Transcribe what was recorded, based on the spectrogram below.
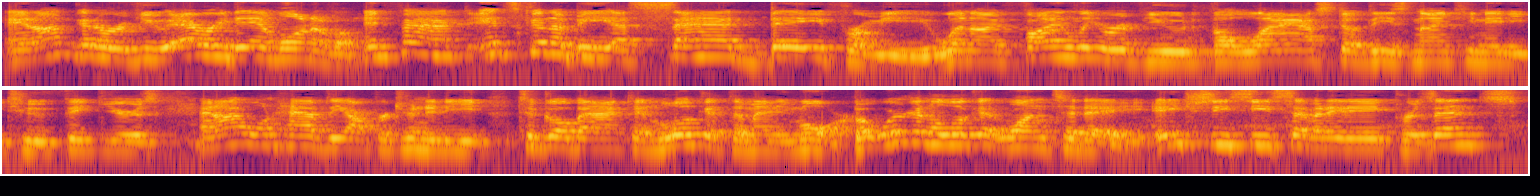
And I'm going to review every damn one of them. In fact, it's going to be a sad day for me when I finally reviewed the last of these 1982 figures and I won't have the opportunity to go back and look at them anymore. But we're going to look at one today. HCC 788 presents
